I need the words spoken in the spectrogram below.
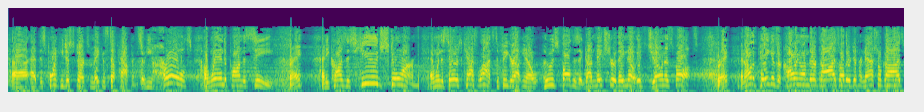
uh, at this point. He just starts making stuff happen. So he hurls a wind upon the sea, right? And he caused this huge storm. And when the sailors cast lots to figure out, you know, whose fault is it, God makes sure they know it's Jonah's fault. Right? And all the pagans are calling on their gods, all their different national gods,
